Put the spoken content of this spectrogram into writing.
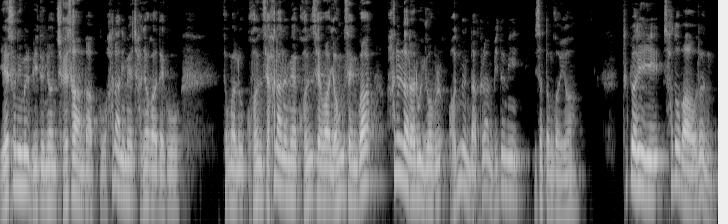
예수님을 믿으면 죄사함 받고 하나님의 자녀가 되고 정말로 권세 하나님의 권세와 영생과 하늘나라로 유업을 얻는다 그런 믿음이 있었던 거예요. 특별히 이 사도 바울은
